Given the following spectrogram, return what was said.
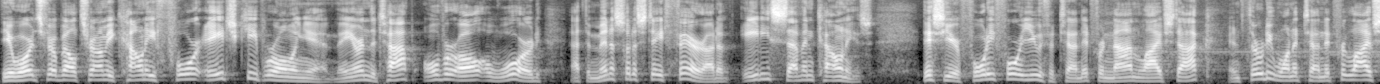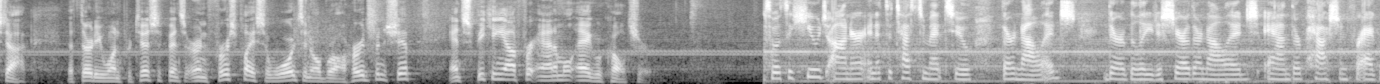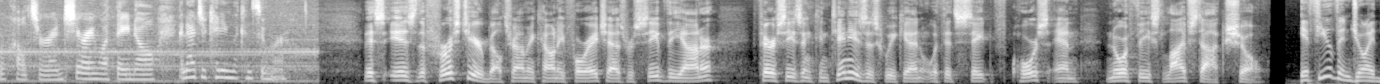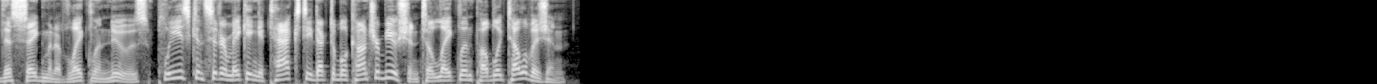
The awards for Beltrami County 4-H keep rolling in. They earned the top overall award at the Minnesota State Fair out of 87 counties. This year, 44 youth attended for non-livestock and 31 attended for livestock. The 31 participants earned first place awards in overall herdsmanship and speaking out for animal agriculture. So it's a huge honor and it's a testament to their knowledge, their ability to share their knowledge, and their passion for agriculture and sharing what they know and educating the consumer. This is the first year Beltrami County 4-H has received the honor. Fair season continues this weekend with its state horse and Northeast livestock show. If you've enjoyed this segment of Lakeland News, please consider making a tax-deductible contribution to Lakeland Public Television.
